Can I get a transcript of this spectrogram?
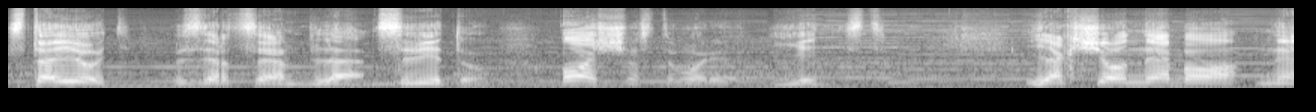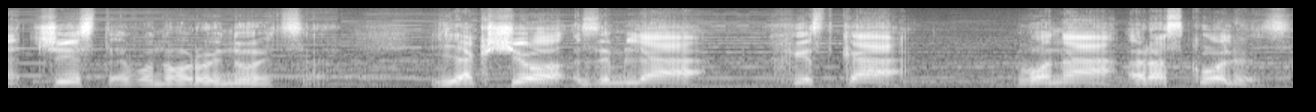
стають взірцем для світу. Ось що створює єдність. Якщо небо не чисте, воно руйнується. Якщо земля хистка, вона розколюється.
